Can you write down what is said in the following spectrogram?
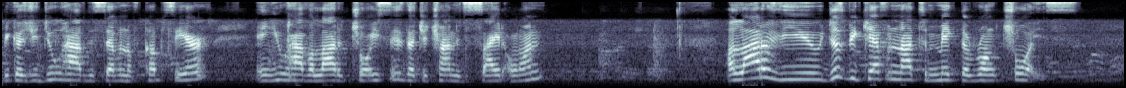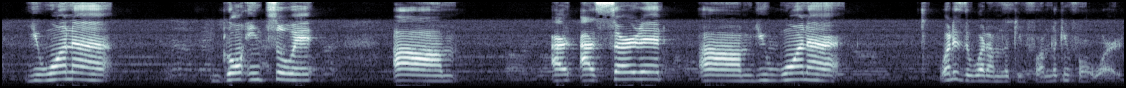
because you do have the Seven of Cups here. And you have a lot of choices that you're trying to decide on. A lot of you, just be careful not to make the wrong choice. You want to go into it um, asserted. Um, you wanna. What is the word I'm looking for? I'm looking for a word.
